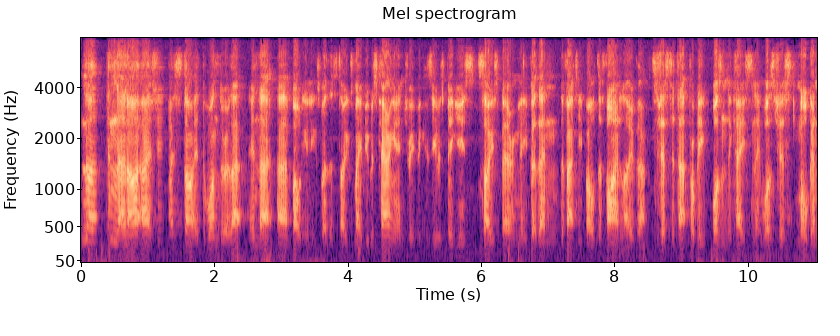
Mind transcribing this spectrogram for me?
No, and, and I actually I started to wonder at that in that uh, bowling innings whether Stokes maybe was carrying an injury because he was being used so sparingly. But then the fact he bowled the final over suggested that probably wasn't the case, and it was just Morgan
